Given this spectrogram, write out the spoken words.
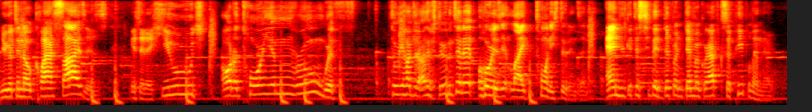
You get to know class sizes. Is it a huge auditorium room with 300 other students in it or is it like 20 students in it? And you get to see the different demographics of people in there.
